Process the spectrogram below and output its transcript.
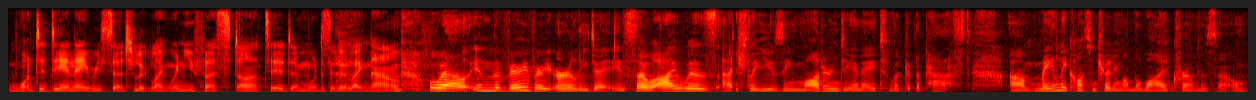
what did DNA research look like when you first started and what does it look like now? Well, in the very, very early days, so I was actually using modern DNA to look at the past, um, mainly concentrating on the Y chromosome.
